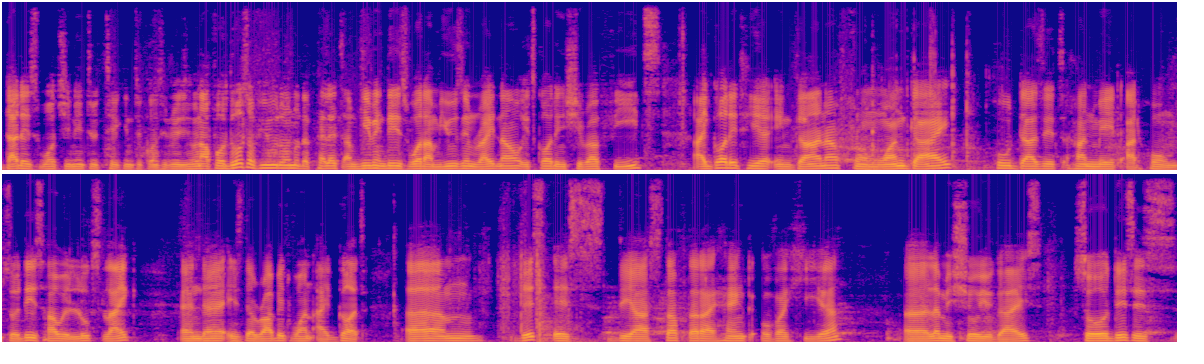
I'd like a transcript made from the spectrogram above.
that is what you need to take into consideration. Now, for those of you who don't know the pellets, I'm giving this what I'm using right now. It's called Nhyira Feeds. I got it here in Ghana from one guy who does it handmade at home. So this is how it looks like, and there is the rabbit one I got. Um this is the stuff that i hanged over here. Uh, let me show you guys. So this is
